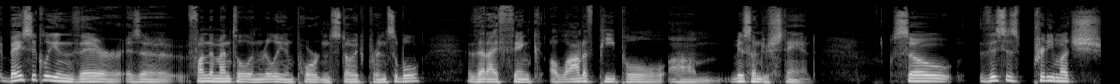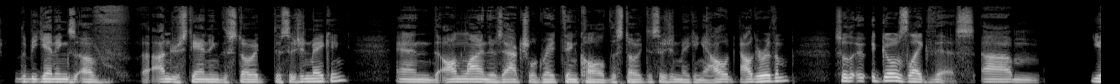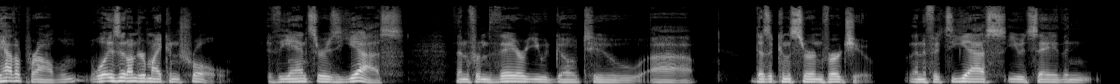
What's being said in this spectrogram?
basically, in there is a fundamental and really important Stoic principle that I think a lot of people um, misunderstand. So this is pretty much the beginnings of understanding the Stoic decision making. And online, there's actual great thing called the Stoic decision making al- algorithm. So it goes like this: um, You have a problem. Well, is it under my control? If the answer is yes, then from there you would go to uh, Does it concern virtue? Then if it's yes, you would say then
